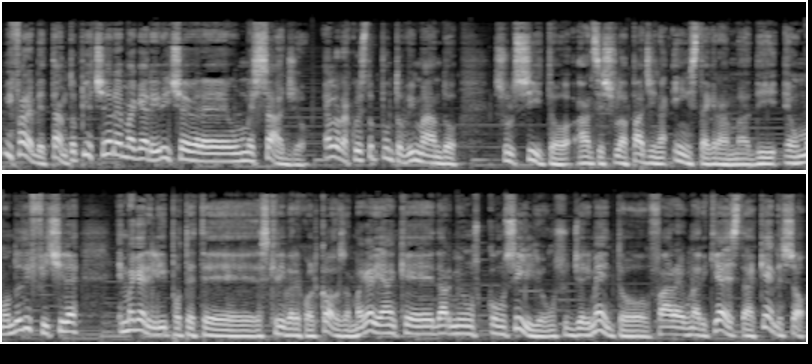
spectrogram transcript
mi farebbe tanto piacere magari ricevere un messaggio. E allora a questo punto vi mando sul sito, anzi sulla pagina Instagram di È un mondo difficile e magari lì potete scrivere qualcosa, magari anche darmi un consiglio, un suggerimento, fare una richiesta, che ne so,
